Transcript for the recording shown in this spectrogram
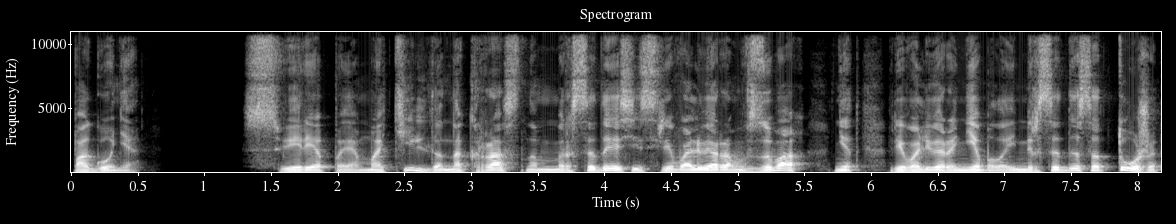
погоня. Свирепая Матильда на красном Мерседесе с револьвером в зубах. Нет, револьвера не было, и Мерседеса тоже.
